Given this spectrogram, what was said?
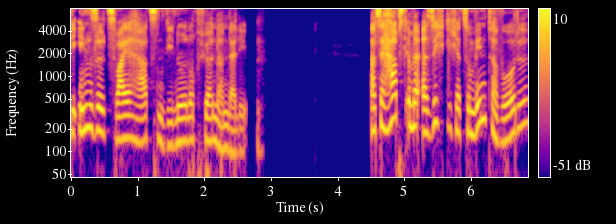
Die Insel zweier Herzen, die nur noch füreinander lebten. Als der Herbst immer ersichtlicher zum Winter wurde,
